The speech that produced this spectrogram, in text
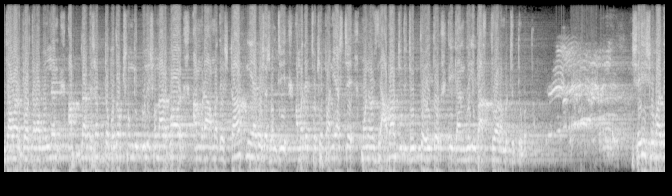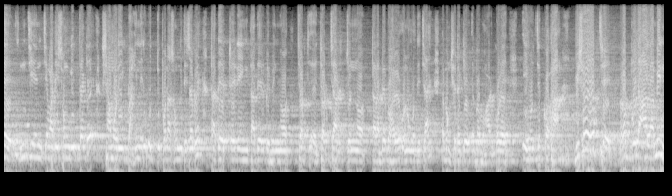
যাওয়ার পর তারা বললেন, আপনার দেশাত্মবোধক সঙ্গীতগুলি শোনার পর আমরা আমাদের স্টাফ নিয়ে বসে শুনছি। আমাদের চোখে পানি আসছে। মনে হচ্ছে আবার যদি যুদ্ধ হইতো, এই গানগুলি বাঁচতো আর আমরা যুদ্ধ করতাম। সেই সুবাদে ইঞ্চি ইঞ্চি মাটি সঙ্গীতটাকে সামরিক বাহিনীর উদ্দীপনা সংগীত হিসাবে তাদের ট্রেনিং তাদের বিভিন্ন চর্চার জন্য তারা ব্যবহারের অনুমতি চায় এবং সেটাকে ব্যবহার করে। এই হচ্ছে কথা। বিষয় হচ্ছে, রব্বুল আলামিন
